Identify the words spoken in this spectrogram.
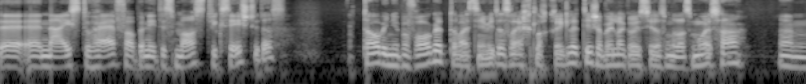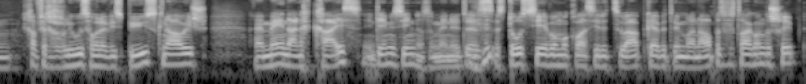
äh, nice to have, aber nicht ein must? Wie siehst du das? Da bin ich überfragt. Da weiß ich nicht, wie das rechtlich geregelt ist, an welcher Größe dass man das muss haben. Ähm, ich kann vielleicht ein bisschen ausholen, wie es bei uns genau ist. Äh, wir haben eigentlich keins in dem Sinn. Also wir haben nicht mhm. ein, ein, Dossier, das wir quasi dazu abgeben, wenn man einen Arbeitsvertrag unterschreibt.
